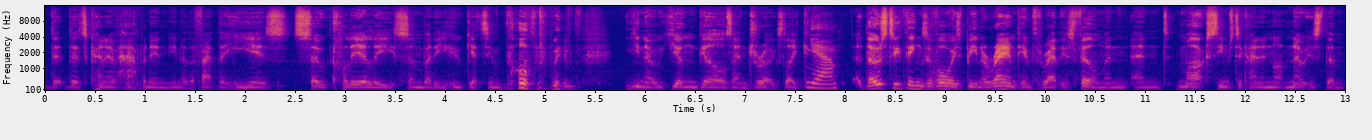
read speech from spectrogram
that that's kind of happening you know the fact that he is so clearly somebody who gets involved with you know young girls and drugs like Yeah. those two things have always been around him throughout this film and and mark seems to kind of not notice them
